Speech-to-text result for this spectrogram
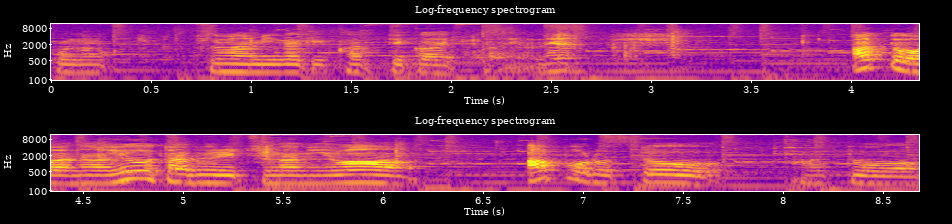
このつまみだけ買って帰ったんよね。あとはなよう食べるつまみはアポロとあと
